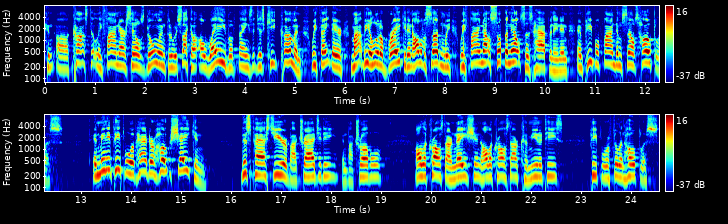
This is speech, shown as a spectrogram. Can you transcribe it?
can uh, constantly find ourselves going through, it's like a, a, wave of things that just keep coming. We think there might be a little break, and then all of a sudden we, we find out something else is happening, and, and people find themselves hopeless. And many people have had their hope shaken this past year by tragedy and by trouble. All across our nation, all across our communities, people are feeling hopeless.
